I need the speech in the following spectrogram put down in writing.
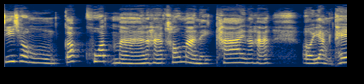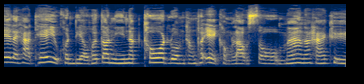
จี้ชงก็ควบม้านะคะ เข้ามาในค่ายนะคะเอออย่างเท่เลยค่ะ เท่อยู่คนเดียวเพราะตอนนี้นักโทษรวมทั้งพระเอกของเราโซมมากนะคะ คือ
